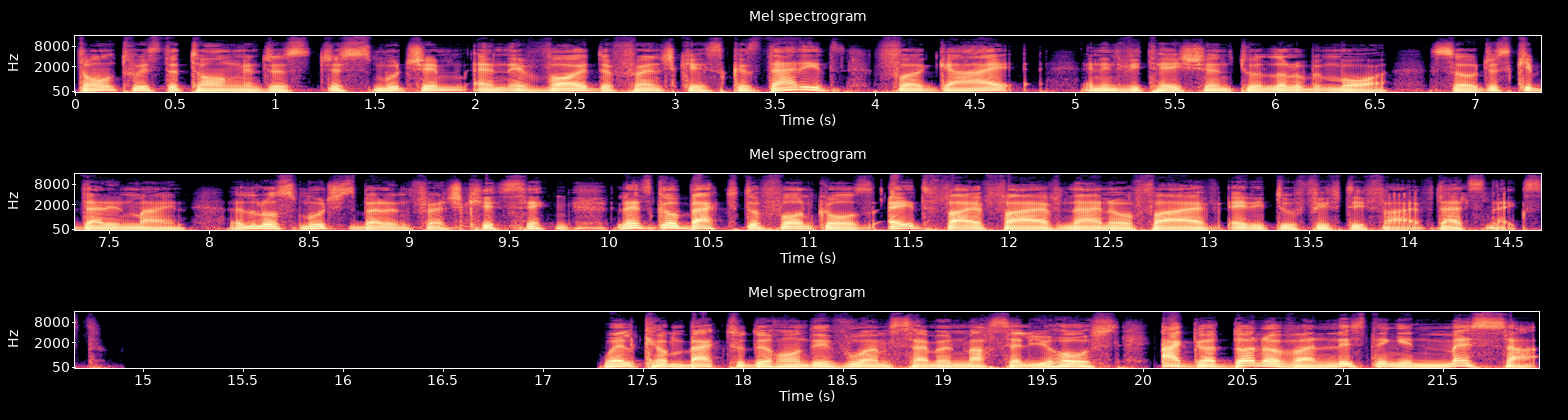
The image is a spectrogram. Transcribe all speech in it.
don't twist the tongue and just just smooch him and avoid the French kiss because that is for a guy an invitation to a little bit more. So just keep that in mind. A little smooch is better than French kissing. Let's go back to the phone calls 855 905 8255. That's next. Welcome back to the rendezvous. I'm Simon Marcel, your host. I got Donovan listening in Mesa,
